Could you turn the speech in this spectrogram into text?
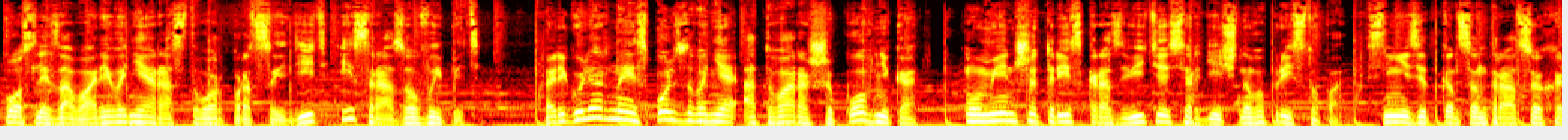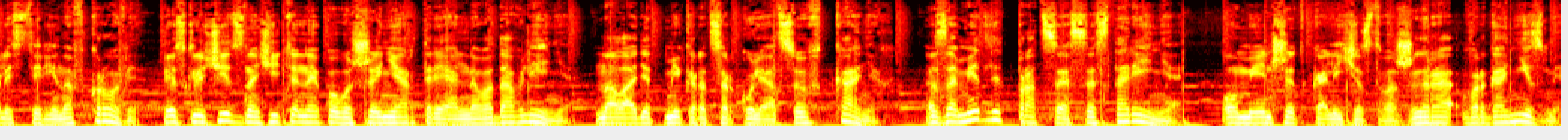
После заваривания раствор процедить и сразу выпить. Регулярное использование отвара шиповника уменьшит риск развития сердечного приступа, снизит концентрацию холестерина в крови, исключит значительное повышение артериального давления, наладит микроциркуляцию в тканях, замедлит процессы старения, уменьшит количество жира в организме,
